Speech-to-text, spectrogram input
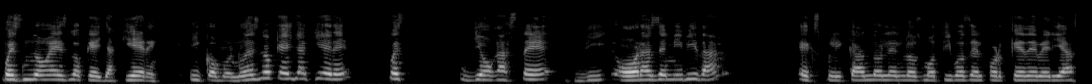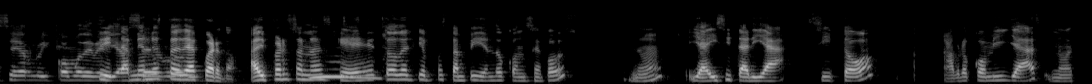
pues no es lo que ella quiere. Y como no es lo que ella quiere, pues yo gasté horas de mi vida explicándole los motivos del por qué debería hacerlo y cómo Sí, debería también hacerlo. estoy de acuerdo. Hay personas que Mm. todo el tiempo están pidiendo consejos, ¿no? Y ahí citaría, cito, abro comillas, no es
